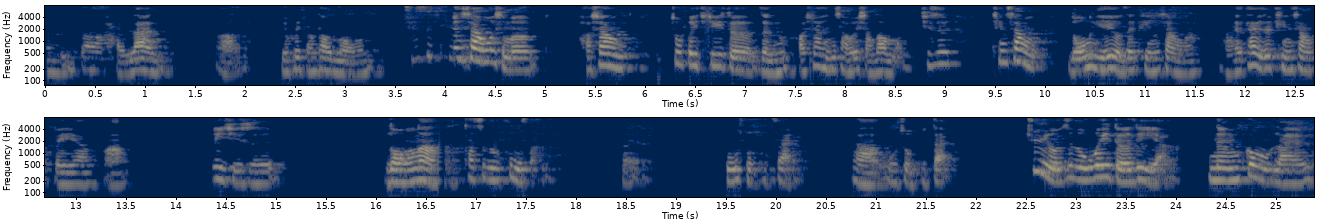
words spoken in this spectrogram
嗯，遇到海浪啊，也会想到龙。其实天上为什么好像坐飞机的人好像很少会想到龙？其实天上龙也有在天上啊。哎，它也在天上飞呀，啊，所以其实龙啊，它是个护法，对，无所不在啊，无所不在，具有这个威德力啊，能够来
